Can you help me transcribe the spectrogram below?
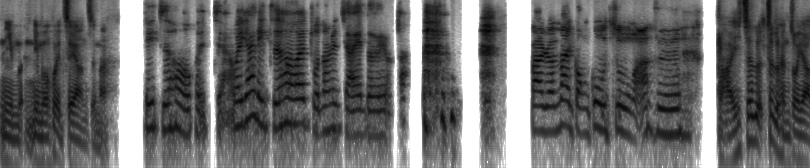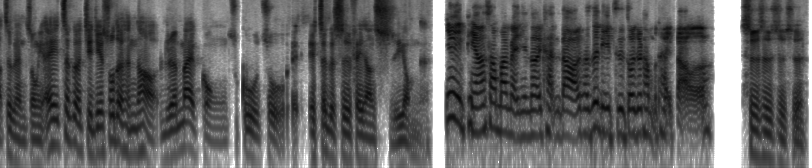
你们你们会这样子吗？离职后会加，我应该离职后会主动去加一堆人吧，把人脉巩固住嘛，是不是？哎，这个这个很重要，这个很重要。哎，这个姐姐说的很好，人脉巩固住，哎，这个是非常实用的。因为你平常上班每天都会看到，可是离职之后就看不太到了。是是是是，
